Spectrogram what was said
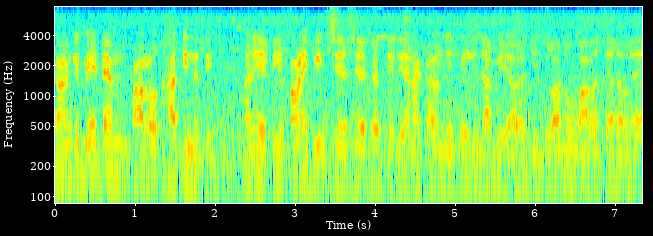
કારણ કે બે ટાઈમ પાલો ખાતી નથી અને એકલી પાણી પીને શેર શેર કરતી હતી. એના કારણથી શેરડી લાંબી. હવે જીજવાનું વાવેતર હવે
